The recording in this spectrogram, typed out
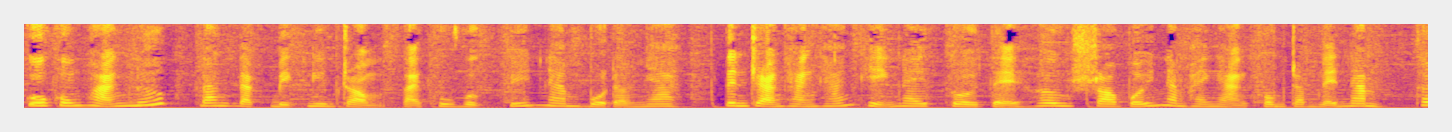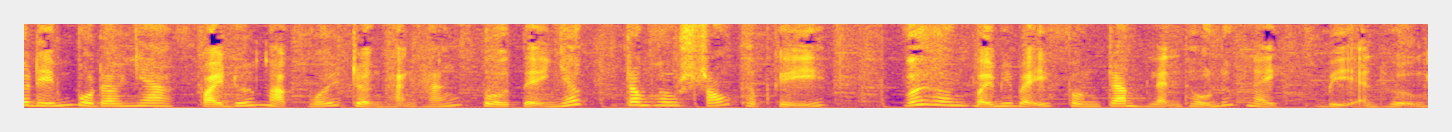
Cuộc khủng hoảng nước đang đặc biệt nghiêm trọng tại khu vực phía nam Bồ Đào Nha. Tình trạng hạn hán hiện nay tồi tệ hơn so với năm 2005, thời điểm Bồ Đào Nha phải đối mặt với trận hạn hán tồi tệ nhất trong hơn 6 thập kỷ, với hơn 77% lãnh thổ nước này bị ảnh hưởng.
